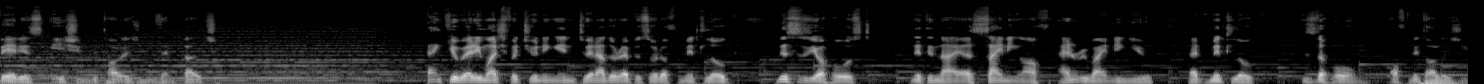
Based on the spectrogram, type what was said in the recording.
various Asian mythologies and culture. Thank you very much for tuning in to another episode of Mythlok. This is your host, Nitin Nair, signing off and reminding you that Mythlok is the home of mythology.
